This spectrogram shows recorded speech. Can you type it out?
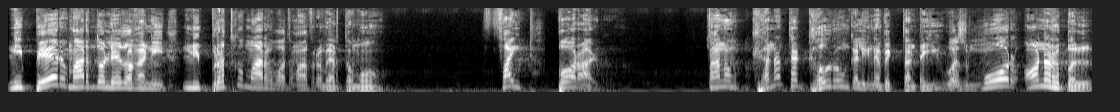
నీ పేరు మారిందో లేదో కానీ నీ బ్రతుకు మారకపోతే మాత్రం వ్యర్థము. ఫైట్ పోరాడు. తన ఘనత గౌరవం కలిగిన వ్యక్తి అంట. He was more honourable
